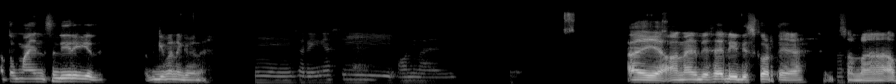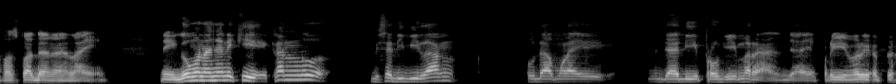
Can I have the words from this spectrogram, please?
atau main sendiri gitu? Gimana gimana? Hmm, seringnya sih online. Ah iya online biasanya di discord ya sama apa squad dan lain-lain. Nih gue mau nanya nih Ki. Kan lu bisa dibilang udah mulai menjadi pro gamer ya anjay pro gamer gitu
